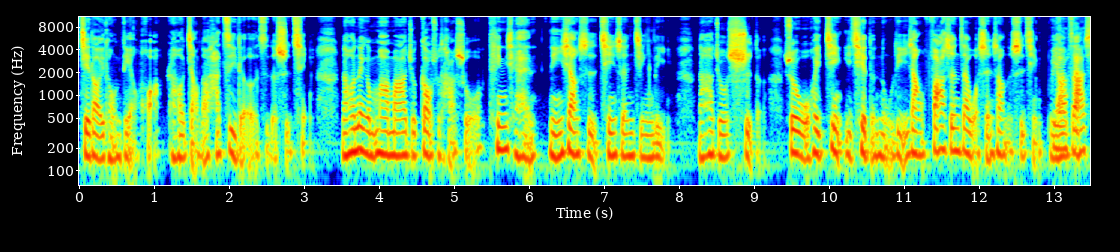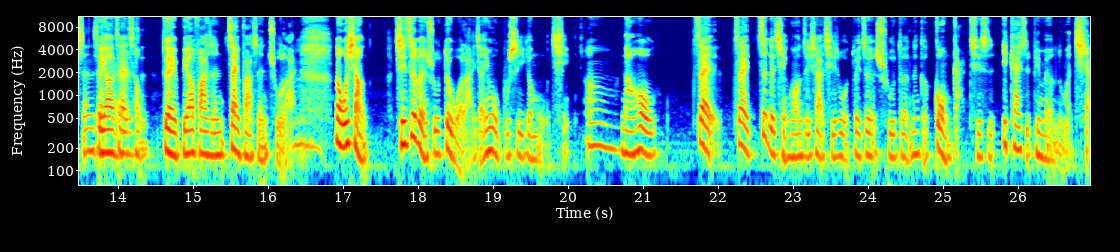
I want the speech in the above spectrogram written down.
接到一通电话，然后讲到他自己的儿子的事情，然后那个妈妈就告诉他说：“听起来您像是亲身经历。”然后他就：“是的，所以我会尽一切的努力，让发生在我身上的事情不要再不要再从对不要发生再发生出来。嗯”那我想，其实这本书对我来讲，因为我不是一个母亲，嗯，然后。在在这个情况之下，其实我对这个书的那个共感，其实一开始并没有那么强。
